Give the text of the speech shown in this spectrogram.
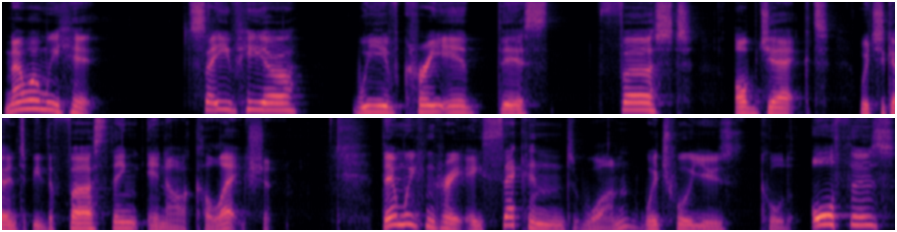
Now when we hit save here, we've created this first object, which is going to be the first thing in our collection. Then we can create a second one, which we'll use called authors,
